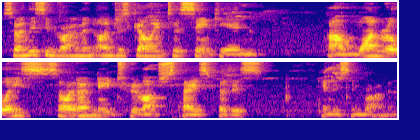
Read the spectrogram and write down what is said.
So in this environment, I'm just going to sync in um, one release, so I don't need too much space for this in this environment.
